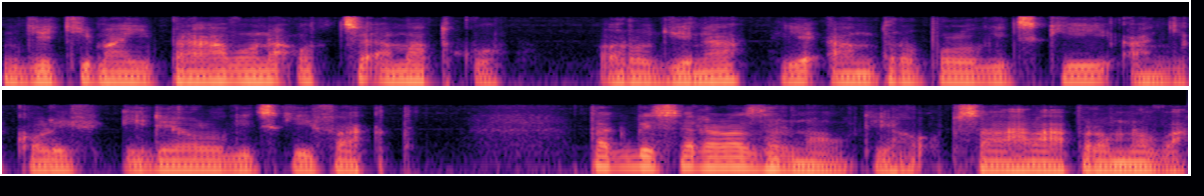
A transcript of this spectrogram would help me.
Děti mají právo na otce a matku. Rodina je antropologický a nikoliv ideologický fakt. Tak by se dala zhrnout jeho obsáhlá promluva.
